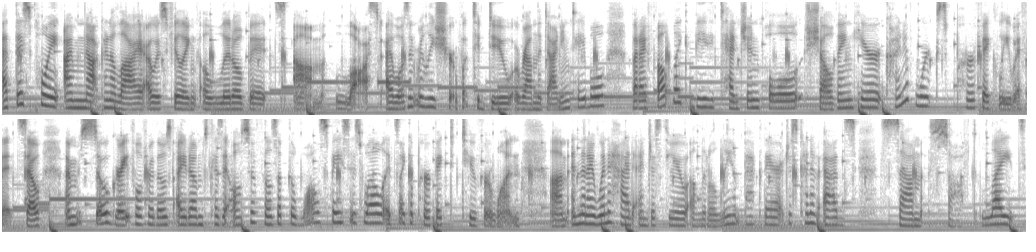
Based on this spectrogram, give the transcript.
At this point, I'm not gonna lie, I was feeling a little bit um, lost. I wasn't really sure what to do around the dining table, but I felt like the tension pole shelving here kind of works perfectly with it. So I'm so grateful for those items because it also fills up the wall space as well. It's like a perfect two for one. Um, and then I went ahead and just threw a little lamp back there. It just kind of adds some soft light.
